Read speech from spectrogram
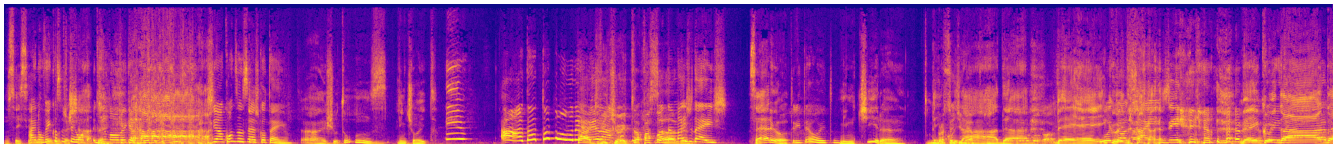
Não sei se é Ai, não vem com essas pergunta perguntas. De novo aqui. Jean, quantos anos você acha que eu tenho? Ah, eu chuto uns 28. Ah, tá, tá bom, né? Tá, de 28 tá passando. Bota mais 10. Sério? 38. Mentira. Bem cuidada. Bem cuidada. Bem cuidada.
